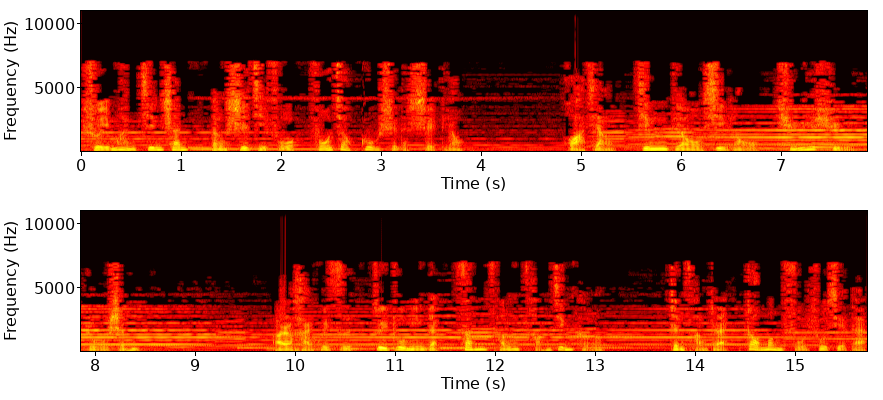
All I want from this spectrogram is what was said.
水漫金山等十几幅佛教故事的石雕，画像精雕细镂，栩栩如生。而海会寺最著名的三层藏经阁。珍藏着赵孟俯书写的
